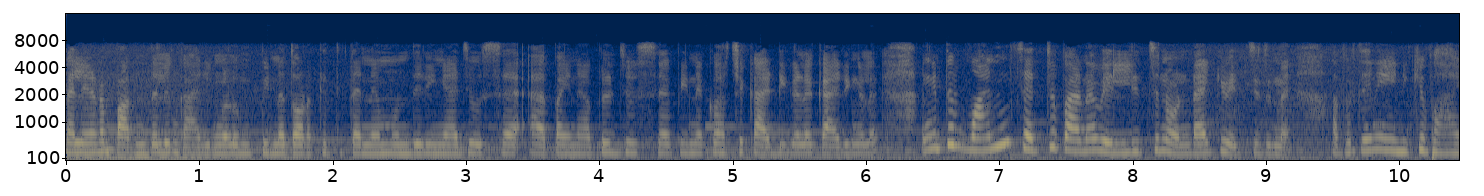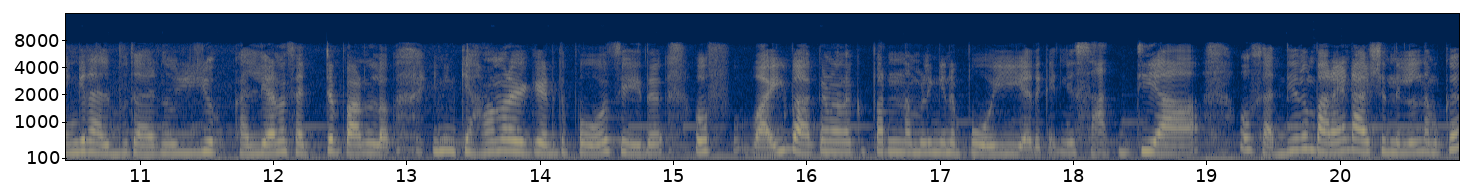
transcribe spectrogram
കല്യാണം പന്തലും കാര്യങ്ങളും പിന്നെ തുടക്കത്തിൽ തന്നെ മുന്തിരിങ്ങ ജ്യൂസ് പൈനാപ്പിൾ ജ്യൂസ് പിന്നെ കുറച്ച് കടികൾ കാര്യങ്ങൾ അങ്ങനത്തെ വൺ സെറ്റപ്പാണ് വെല്ലിച്ചൻ ഉണ്ടാക്കി വെച്ചിരുന്നത് അപ്പോഴത്തേനും എനിക്ക് ഭയങ്കര അത്ഭുതമായിരുന്നു. അയ്യോ കല്യാണം സെറ്റപ്പാണല്ലോ ഇനി ക്യാമറയൊക്കെ എടുത്ത് പോസ് ചെയ്ത് ഓഫ് വൈബാക്കണം എന്നൊക്കെ പറഞ്ഞ് നമ്മളിങ്ങനെ പോയി. അത് കഴിഞ്ഞ് സദ്യ. ഓ സദ്യ ഒന്നും പറയേണ്ട ആവശ്യമൊന്നുമില്ല. നമുക്ക്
